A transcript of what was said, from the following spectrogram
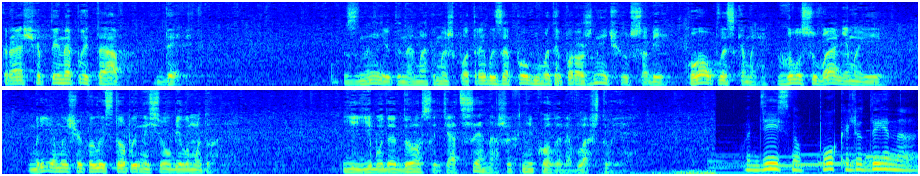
Краще б ти не питав, Девід. З нею ти не матимеш потреби заповнювати порожнечу у собі оплесками, голосуваннями і мріями, що колись ти опинишся у білому домі. Її буде досить, а це наших ніколи не влаштує. От дійсно, поки людина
